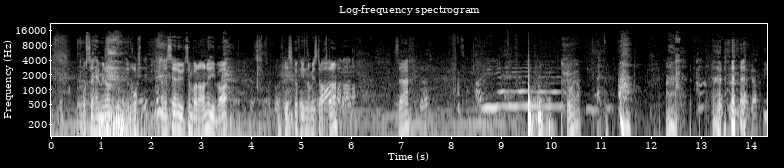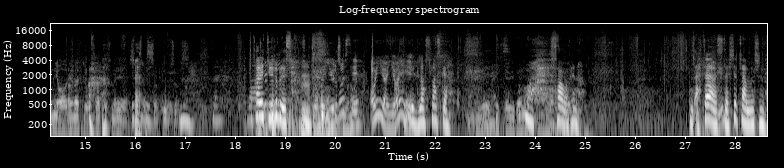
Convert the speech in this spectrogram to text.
Og så har vi noen rått... Nå ser det ut som bananer. De var friske og fine når vi starta. Se her. Jo, jo. Ta litt julebrus Mm. Oi, oi, oi. i glassflaske. Åh, fin Dette er den største challengen.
